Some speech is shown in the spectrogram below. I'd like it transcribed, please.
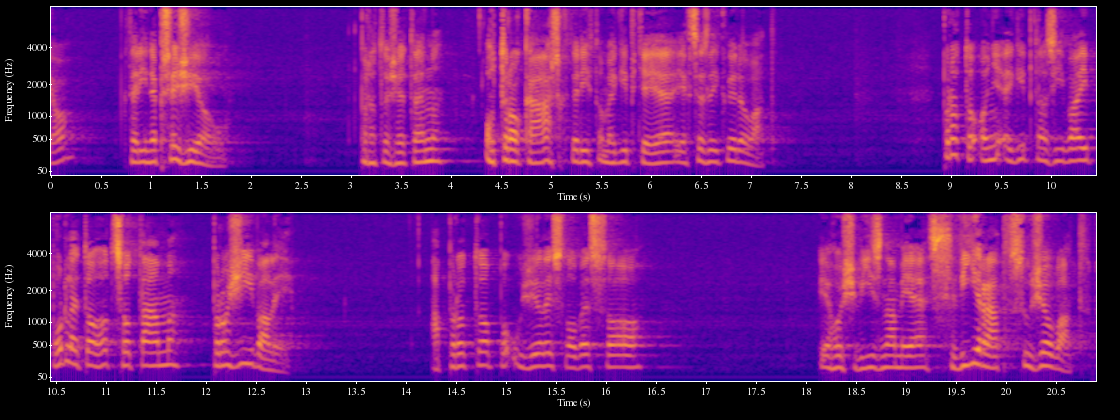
jo? který nepřežijou protože ten otrokář, který v tom Egyptě je, je chce zlikvidovat. Proto oni Egypt nazývají podle toho, co tam prožívali. A proto použili sloveso, jehož význam je svírat, sužovat.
